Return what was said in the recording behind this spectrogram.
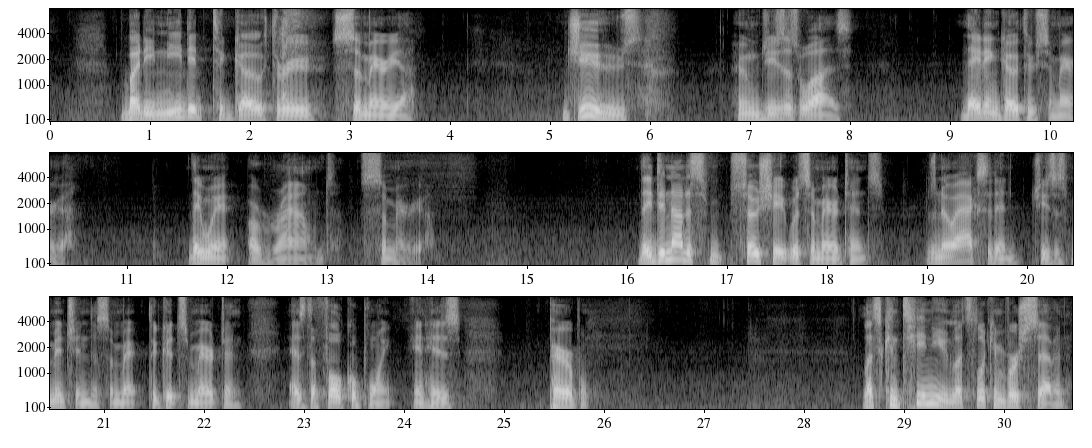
But he needed to go through Samaria. Jews, whom Jesus was, they didn't go through Samaria. They went around Samaria. They did not associate with Samaritans. There's no accident Jesus mentioned the, Samar- the Good Samaritan as the focal point in his parable. Let's continue. Let's look in verse 7.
